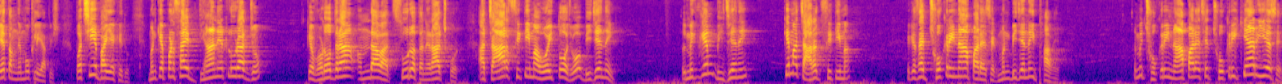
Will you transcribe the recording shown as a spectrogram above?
એ તમને મોકલી આપીશ. પછી એ ભાઈએ કીધું, મને કે, પણ સાહેબ, ધ્યાન એટલું રાખજો કે વડોદરા, અમદાવાદ, સુરત અને રાજકોટ આ ચાર સિટીમાં હોય તો જ હો, બીજે નહીં. મેં કેમ બીજે નહીં? કેમ આ ચાર જ સિટીમાં કે, સાહેબ, છોકરી ના પાડે છે, મને બીજે નહીં ફાવે. મેં છોકરી ના પાડે છે, છોકરી ક્યાં રહીએ છે?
